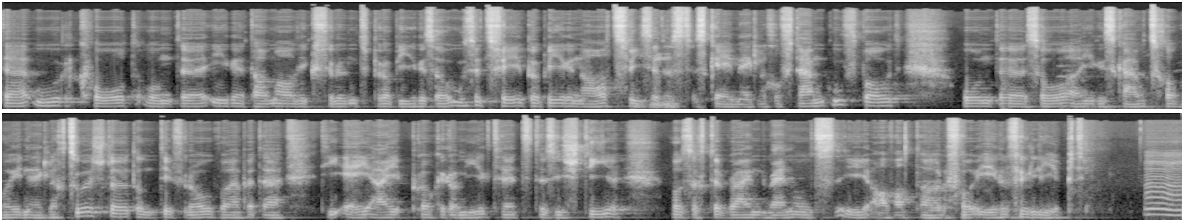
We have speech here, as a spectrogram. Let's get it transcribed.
den Urcode und äh, ihren damaligen Freund probieren so rauszufinden, probieren nachzuweisen, mhm. dass das Game eigentlich auf dem aufbaut und äh, so an ihr Geld zu kommen, das ihnen eigentlich zusteht. Und die Frau, die eben den, die AI programmiert hat, das ist die, die sich der Ryan Reynolds in Avatar von ihr verliebt. Mm.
